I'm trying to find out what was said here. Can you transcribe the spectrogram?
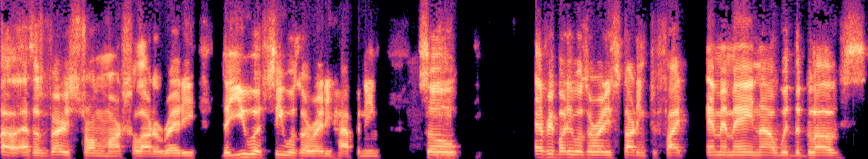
uh, as a very strong martial art already. The UFC was already happening, so mm-hmm. everybody was already starting to fight MMA now with the gloves.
